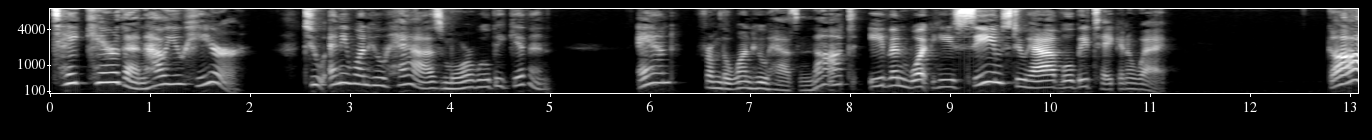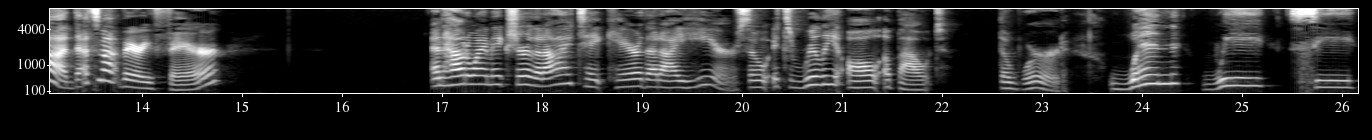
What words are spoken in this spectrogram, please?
Take care then how you hear. To anyone who has, more will be given. And from the one who has not, even what he seems to have will be taken away. God, that's not very fair. And how do I make sure that I take care that I hear? So it's really all about the word when we see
